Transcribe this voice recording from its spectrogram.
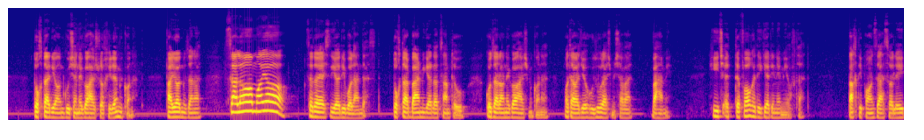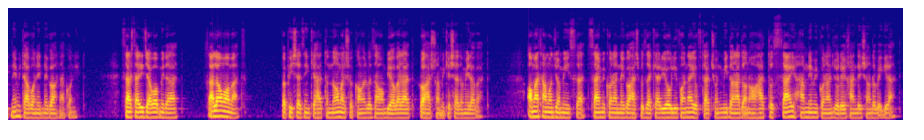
دختری آن گوشه نگاهش را خیره می کند. فریاد می زند. سلام آیا صدایش زیادی بلند است. دختر برمیگردد سمت او. گذرا نگاهش می کند. متوجه حضورش می شود و همین. هیچ اتفاق دیگری نمی افتد. وقتی پانزده ساله اید نمی توانید نگاه نکنید. سرسری جواب می دهد. سلام آمد. و پیش از اینکه حتی نامش را کامل به زمان بیاورد راهش را می‌کشد و می‌رود. آمد همانجا میایستد. سعی می‌کند نگاهش به زکریا و لیفا نیفتد چون می‌داند آنها حتی سعی هم نمی‌کنند جلوی خندهشان را بگیرند.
